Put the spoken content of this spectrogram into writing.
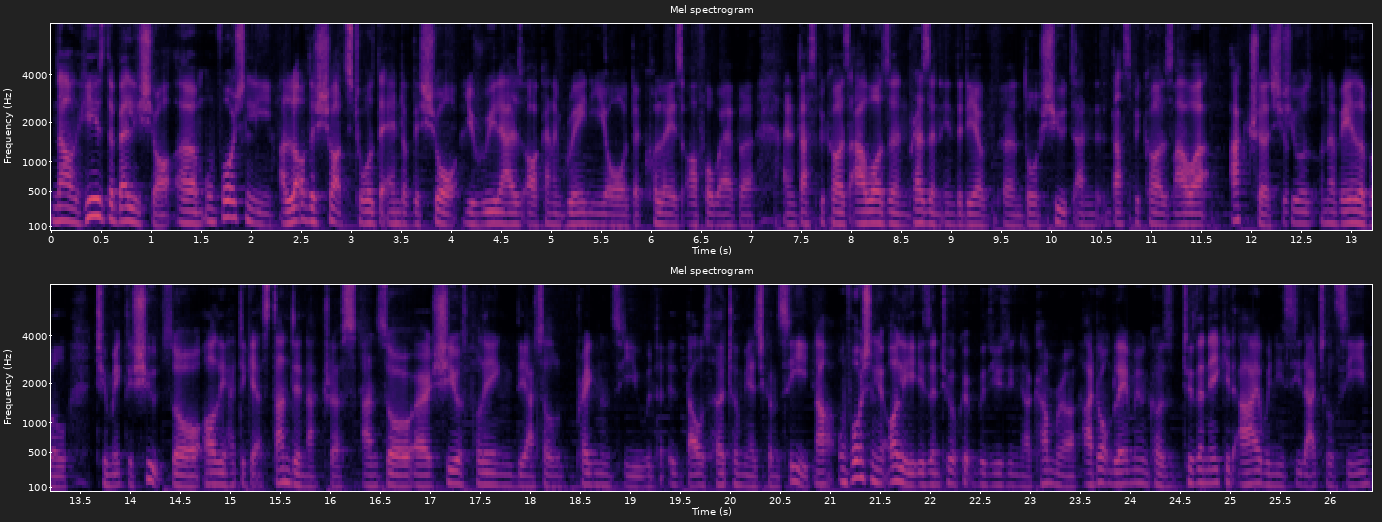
now here's the belly shot. Um, unfortunately, a lot of the shots towards the end of the shot you realize are kind of grainy or the color is off or whatever, and that's because I wasn't present in the day of uh, those shoots, and that's because our actress she was unavailable to make the shoot, so Ollie had to get a stand-in actress, and so uh, she was playing the actual pregnancy with that was her tummy as you can see. Now, unfortunately, Ollie isn't too equipped with using a camera. I don't blame him because to the naked eye, when you see the actual scene,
